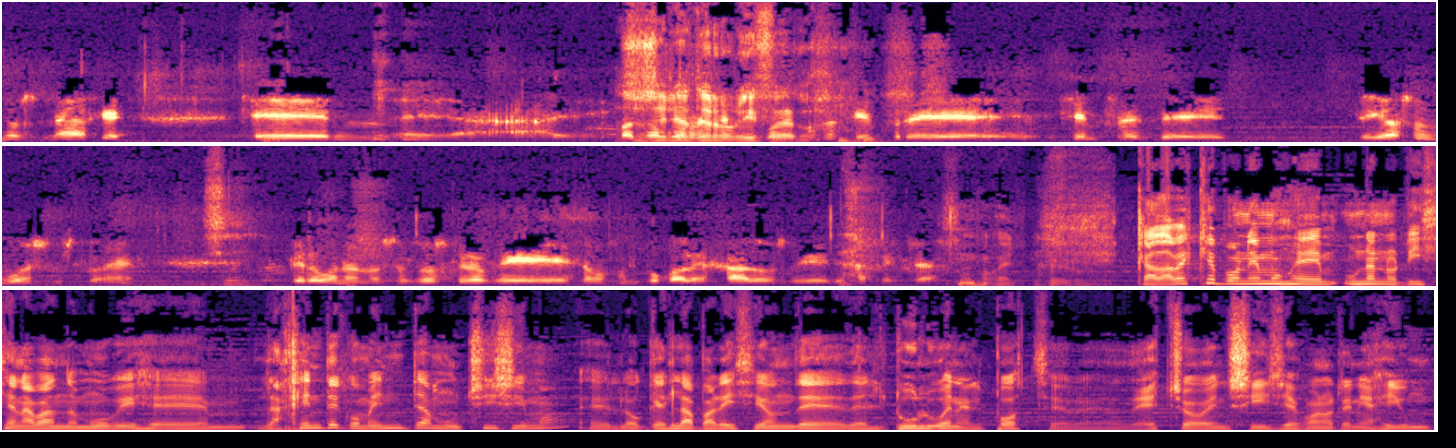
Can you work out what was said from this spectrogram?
nos- la verdad es que eh, eh, cuando sería este terrorífico. cosas siempre, siempre te, te llevas un buen susto, ¿eh? Pero bueno, nosotros creo que estamos un poco alejados de, de esas fechas. Bueno. Cada vez que ponemos eh, una noticia en Abando Movies, eh, la gente comenta muchísimo eh, lo que es la aparición de- del Tulu en el póster. Eh, De hecho, en Sitges, bueno, tenías ahí un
